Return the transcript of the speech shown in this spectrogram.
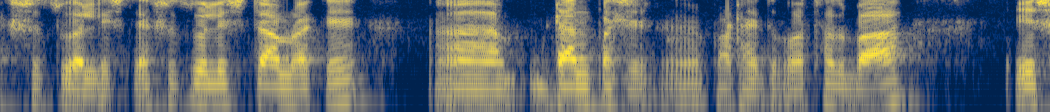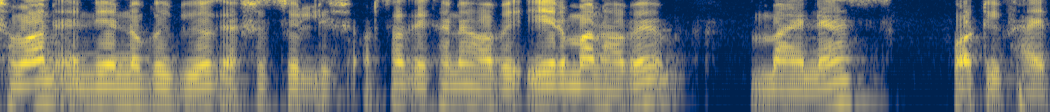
একশো চুয়াল্লিশ। একশো চুয়াল্লিশটা আমরাকে ডান পাশে পাঠাই দেবো। অর্থাৎ বা এ সমান নিরানব্বই বিয়োগ একশো চল্লিশ অর্থাৎ এখানে হবে, এর মান হবে মাইনাস ফর্টি ফাইভ।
